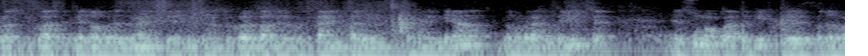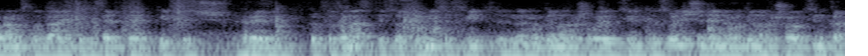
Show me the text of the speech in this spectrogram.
просить укласти три договори земельних сервітутів на строкове платне використання вказаних земельних ділянок. Договори додаються. Е, Сума оплати в рік е, по договорам складає 55 тисяч гривень, тобто 12% в місяць від е, нормативно-грошової оцінки. На сьогоднішній день нормативно-грошова оцінка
